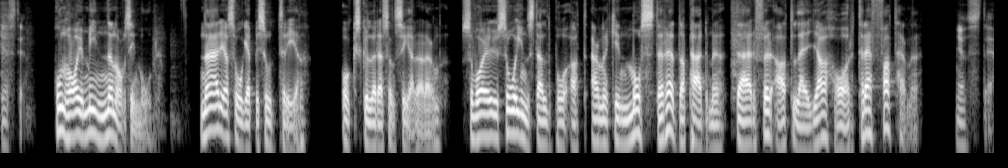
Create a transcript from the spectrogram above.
Just det. Hon har ju minnen av sin mor. När jag såg Episod 3 och skulle recensera den så var jag ju så inställd på att Anakin måste rädda Padme därför att Leia har träffat henne. Just det.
